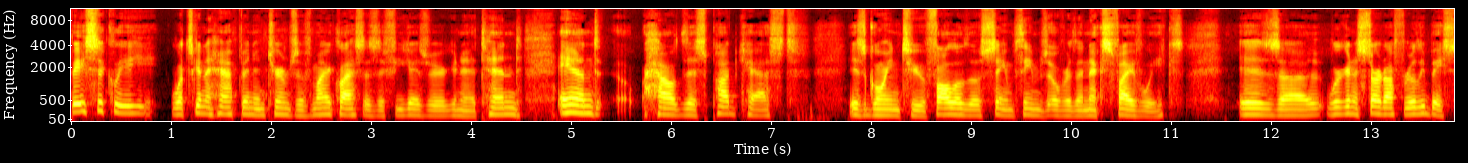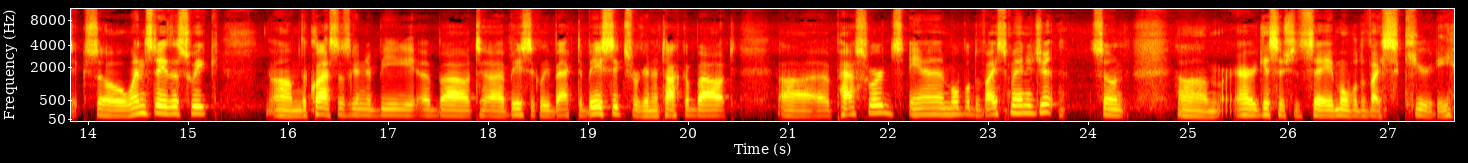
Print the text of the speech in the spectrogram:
basically, what's going to happen in terms of my classes, if you guys are going to attend, and how this podcast is going to follow those same themes over the next five weeks is uh, we're going to start off really basic. So, Wednesday this week, um, the class is going to be about uh, basically back to basics. We're going to talk about uh, passwords and mobile device management. So, um, I guess I should say mobile device security.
